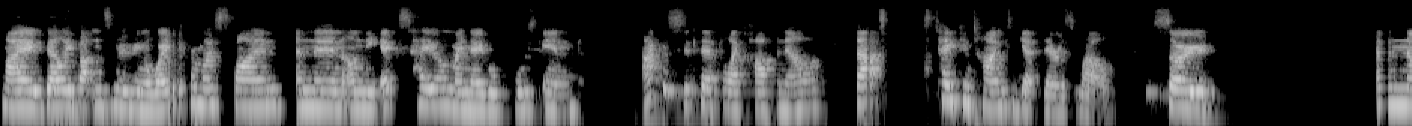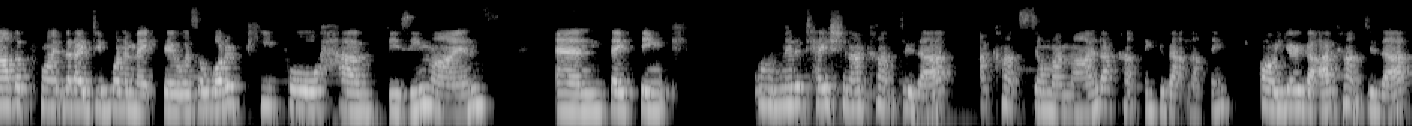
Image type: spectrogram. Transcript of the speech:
my belly button's moving away from my spine. And then on the exhale, my navel pulls in. I could sit there for like half an hour. That's taken time to get there as well. So, another point that I did want to make there was a lot of people have busy minds and they think, oh, meditation, I can't do that. I can't still my mind. I can't think about nothing. Oh, yoga, I can't do that.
